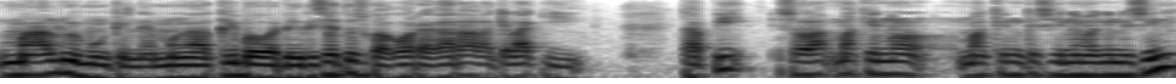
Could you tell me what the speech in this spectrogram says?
malu mungkin ya mengakui bahwa diri saya tuh suka Korea karena laki-laki. Tapi selama makin makin ke sini makin di sini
